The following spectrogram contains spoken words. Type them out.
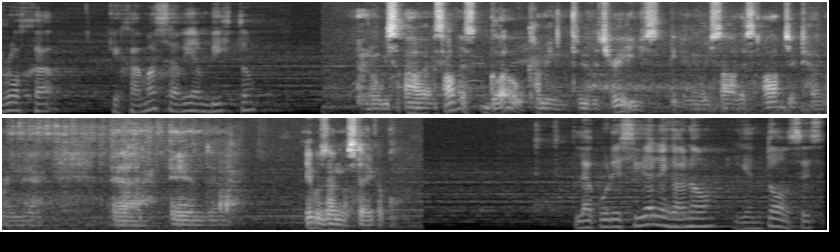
roja que jamás habían visto And we saw, saw this glow coming through the trees and we saw this object hovering there. Uh, and uh, it was unmistakable. La curiosidad les ganó y entonces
